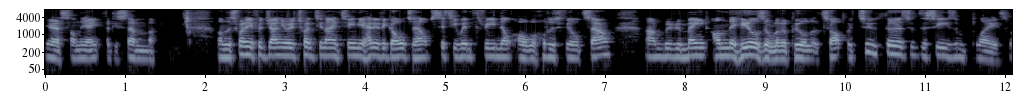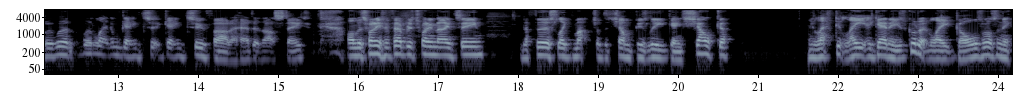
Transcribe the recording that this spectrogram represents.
yes, on the 8th of December. On the 20th of January 2019, he headed a goal to help City win 3 0 over Huddersfield Town, and we remained on the heels of Liverpool at the top with two thirds of the season played. So we weren't, weren't letting them get too, getting too far ahead at that stage. On the 20th of February 2019, the first leg match of the Champions League against Schalke, he left it late again. He was good at late goals, wasn't he?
